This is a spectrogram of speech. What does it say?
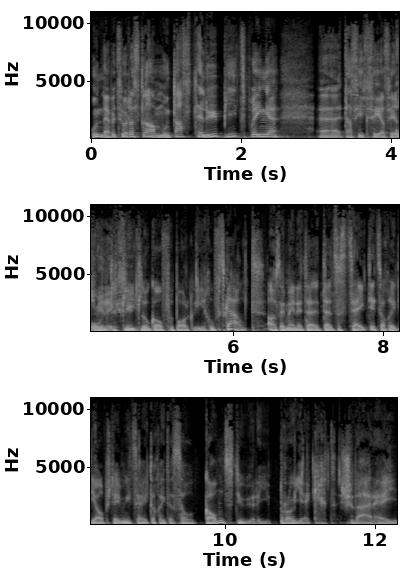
und nebenzu das Tram. Und das den Leuten beizubringen, äh, das ist sehr, sehr schwierig. Und die Leute schauen offenbar gleich aufs Geld. Also ich meine, das zeigt jetzt auch in die Abstimmung, zeigt auch, dass so ganz teure Projekte schwer haben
